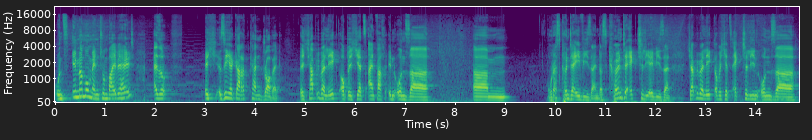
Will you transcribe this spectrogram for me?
uns immer Momentum beibehält. Also, ich sehe gerade keinen Drawback. Ich habe überlegt, ob ich jetzt einfach in unser... Ähm, oh, das könnte AV sein. Das könnte actually AV sein. Ich habe überlegt, ob ich jetzt actually in unser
